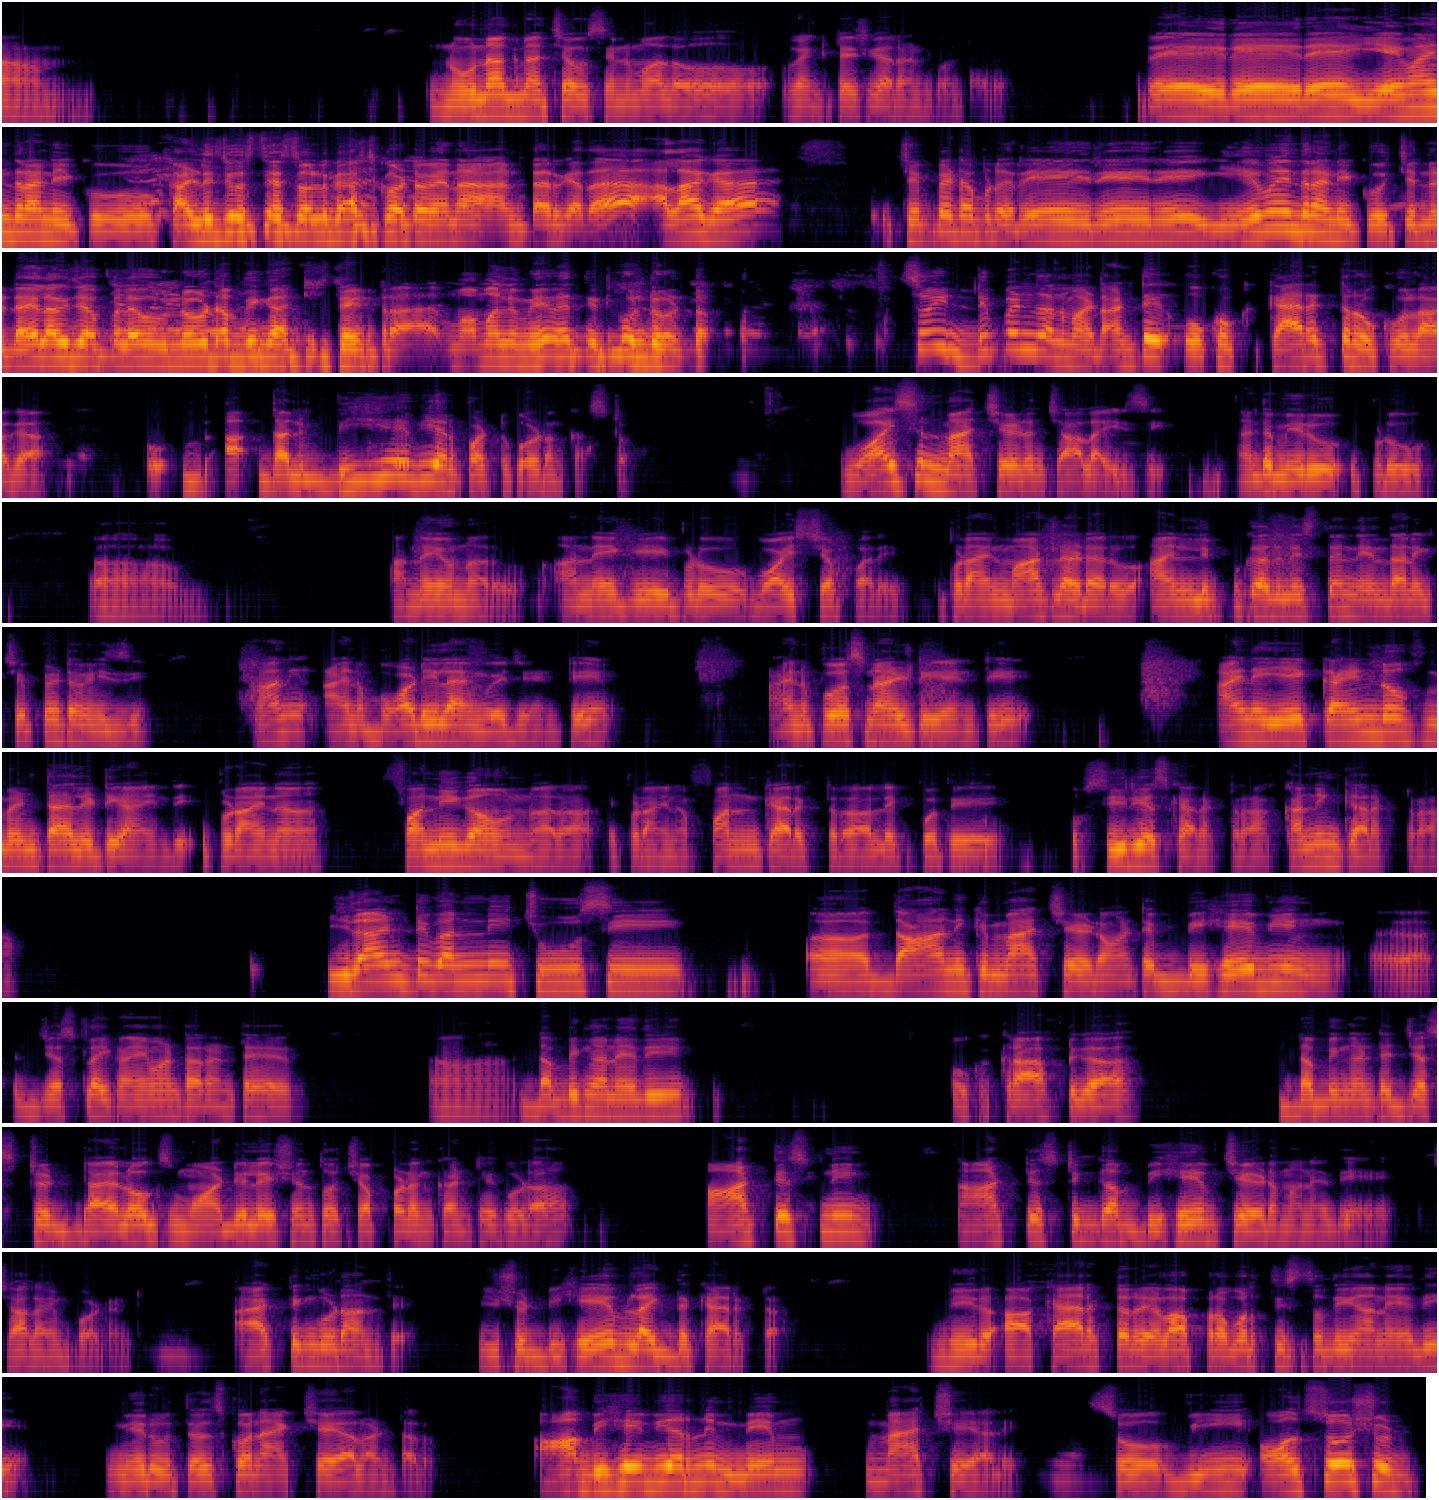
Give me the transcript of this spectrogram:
నువ్వు నాకు నచ్చావు సినిమాలో వెంకటేష్ గారు అనుకుంటారు. రే రే రే ఏమైందిరా నీకు? కళ్ళు చూస్తే సొల్లు కాచుకోవటమేనా అంటారు కదా. అలాగా చెప్పేటప్పుడు రే రే రే ఏమైందిరా నీకు? చిన్న డైలాగ్ చెప్పలేవు నువ్వు డబ్బింగ్ ఆర్టిస్ట్ ఏంట్రా? మమ్మల్ని మేమే తిట్టుకుంటూ ఉంటాం. సో ఇట్ డిపెండ్స్ అన్నమాట. అంటే ఒక్కొక్క క్యారెక్టర్ ఒక్కోలాగా. దాని బిహేవియర్ పట్టుకోవడం కష్టం. వాయిస్ని మ్యాచ్ చేయడం చాలా ఈజీ. అంటే మీరు ఇప్పుడు అన్నయ్య ఉన్నారు. అన్నయ్యకి ఇప్పుడు వాయిస్ చెప్పాలి. ఇప్పుడు ఆయన మాట్లాడారు. ఆయన లిప్ కదిలిస్తే నేను దానికి చెప్పేయటం ఈజీ. కానీ ఆయన బాడీ లాంగ్వేజ్ ఏంటి? ఆయన పర్సనాలిటీ ఏంటి? ఆయన ఏ కైండ్ ఆఫ్ మెంటాలిటీ అయింది? ఇప్పుడు ఆయన ఫన్నీగా ఉన్నారా? ఇప్పుడు ఆయన ఫన్ క్యారెక్టరా? లేకపోతే సీరియస్ క్యారెక్టరా? కన్నింగ్ క్యారెక్టరా? ఇలాంటివన్నీ చూసి దానికి మ్యాచ్ చేయడం. అంటే బిహేవియింగ్ జస్ట్ లైక్ ఏమంటారంటే డబ్బింగ్ అనేది ఒక క్రాఫ్ట్గా డబ్బింగ్ అంటే జస్ట్ డైలాగ్స్ మాడ్యులేషన్తో చెప్పడం కంటే కూడా ఆర్టిస్ట్ని ఆర్టిస్టిక్గా బిహేవ్ చేయడం అనేది చాలా ఇంపార్టెంట్. యాక్టింగ్ కూడా అంతే. You should behave like the character. మీరు ఆ క్యారెక్టర్ ఎలా ప్రవర్తిస్తుంది అనేది మీరు తెలుసుకొని యాక్ట్ చేయాలంటారు. ఆ బిహేవియర్ని మేం మ్యాచ్ చేయాలి. So we also should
